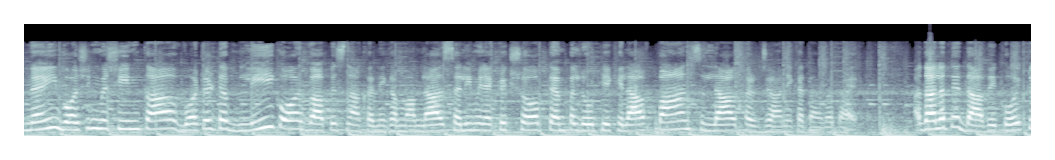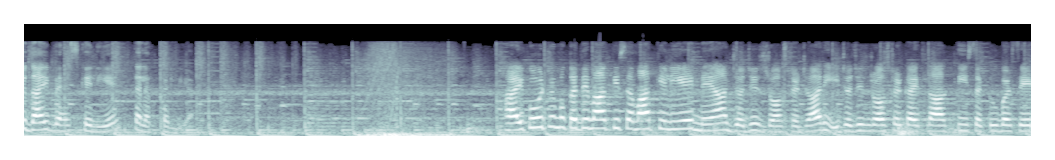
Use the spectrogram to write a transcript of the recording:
नई वॉशिंग मशीन का वाटर टब लीक और वापस ना करने का मामला। Salim electric shop temple road के खिलाफ पाँच लाख जाने का दावा दायर। अदालत ने दावे को इब्तदाई बहस के लिए तलब कर लिया। हाईकोर्ट में मुकदमात की समात के लिए नया जजेस रोस्टर जारी। जजेस रोस्टर का इतलाक 30 अक्टूबर से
